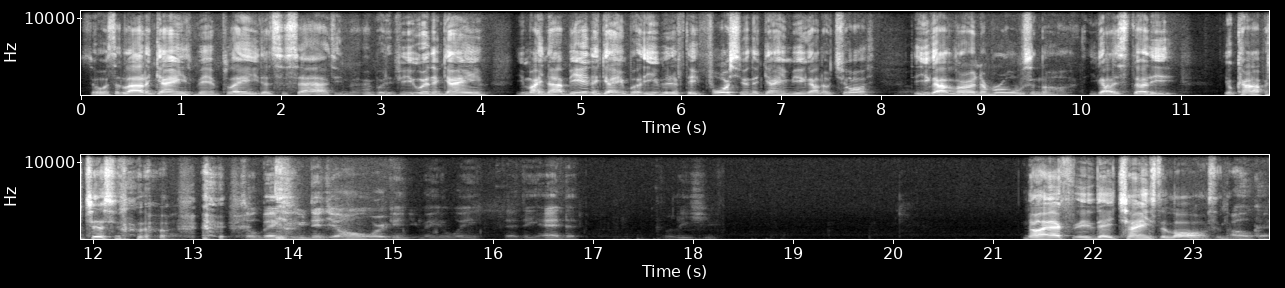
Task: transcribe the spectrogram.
So it's a lot of games being played in society, man. But if you in the game, you might not be in the game, but even if they force you in the game, you ain't got no choice. You got to learn the rules and all. You got to study your competition. So basically, you did your homework and you made a way that they had to release you. no, actually, they changed the laws. You know, Oh, okay.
